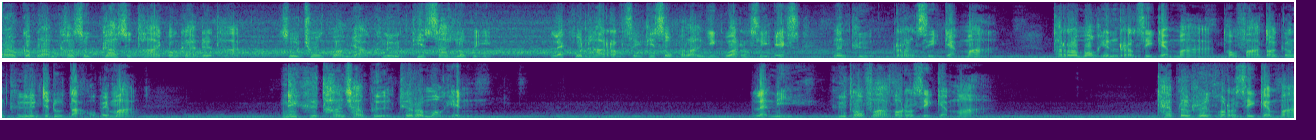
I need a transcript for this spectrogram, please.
เรากำลังเข้าสู่ก้าวสุดท้ายของการเดินทาง สู่ช่วงความยาวคลื่นที่สั้นลงไปอีก และค้นหารังสีที่ทรงพลังยิ่งกว่ารังสี X นั่นคือรังสีแกมมาถ้าเรามองเห็นรังสีแกมมาท้องฟ้าตอนกลางคืนจะดูต่างออกไปมาก นี่คือทางช้างเผือกที่เรามองเห็น และนี่คือท้องฟ้าของรังสีแกมมาแถบเรื่องของรังสีแกมมา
